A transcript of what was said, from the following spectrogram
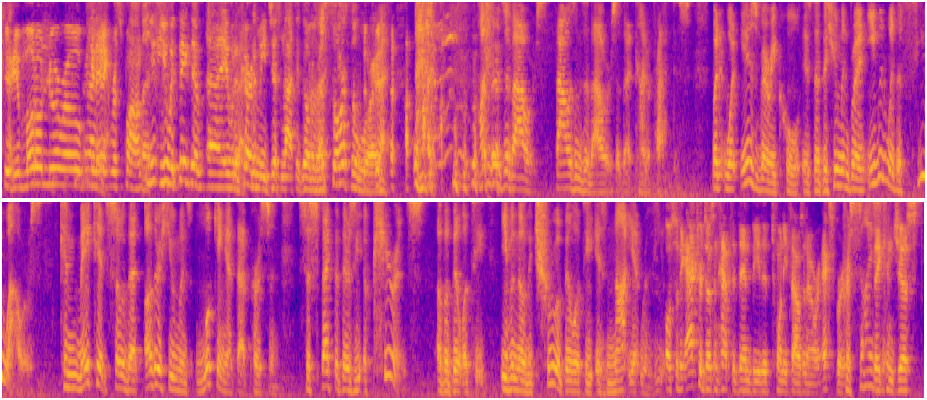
your, your motor neuro kinetic response. You, you would think that uh, it would occur to me just not to go to the Source Awards. hundreds of hours, thousands of hours of that kind of practice. But what is very cool is that the human brain, even with a few hours, can make it so that other humans looking at that person suspect that there's the appearance of ability, even though the true ability is not yet revealed. Oh, so the actor doesn't have to then be the twenty thousand hour expert. Precisely. They can just.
